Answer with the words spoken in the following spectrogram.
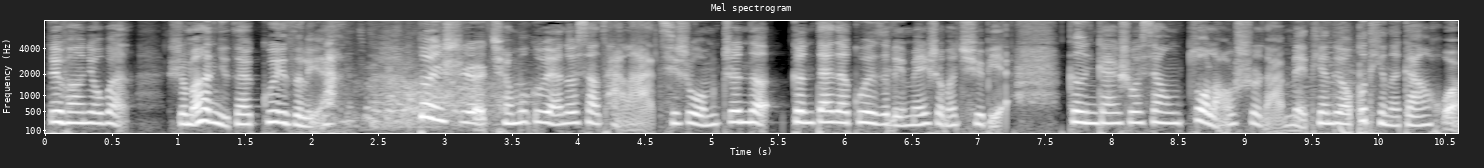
对方就问什么你在柜子里？顿时，全部柜员都笑惨了。其实我们真的跟待在柜子里没什么区别，更应该说像坐牢似的，每天都要不停的干活，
